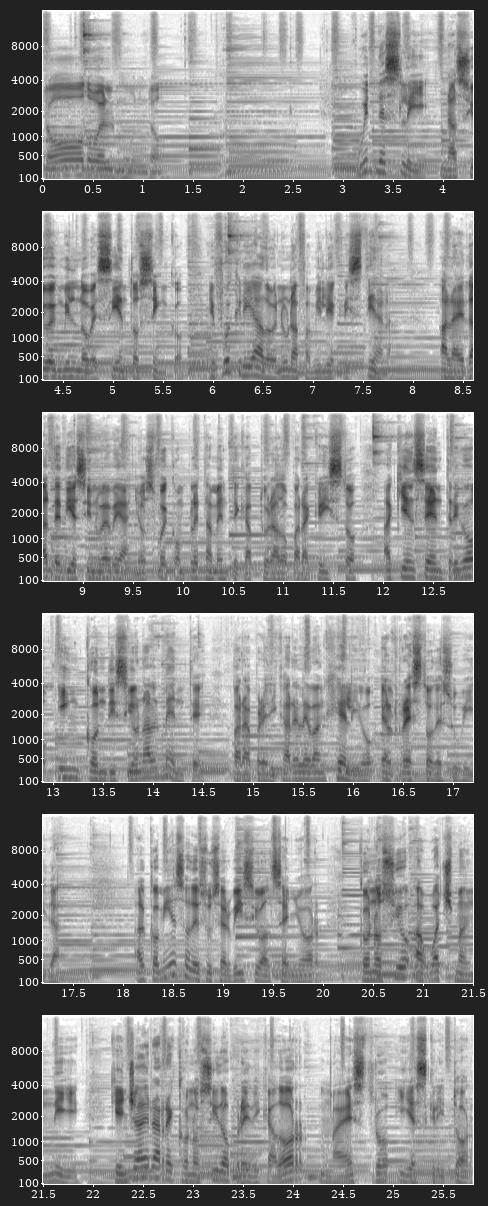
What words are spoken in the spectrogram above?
todo el mundo. Witness Lee nació en 1905 y fue criado en una familia cristiana. A la edad de 19 años fue completamente capturado para Cristo, a quien se entregó incondicionalmente para predicar el Evangelio el resto de su vida. Al comienzo de su servicio al Señor, conoció a Watchman Nee, quien ya era reconocido predicador, maestro y escritor,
